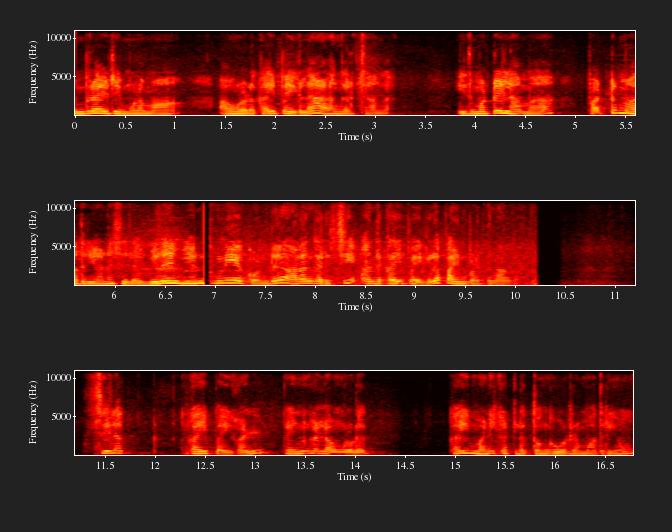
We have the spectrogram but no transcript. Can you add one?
எம்ப்ராய்டரி மூலமாக அவங்களோட கைப்பைகளை அலங்கரித்தாங்க இது மட்டும் இல்லாமல் பட்டு மாதிரியான சில விலை உயர்ந்த துணியை கொண்டு அலங்கரித்து அந்த கைப்பைகளை பயன்படுத்தினாங்க. சில கைப்பைகள் பெண்கள் அவங்களோட கை மணிக்கட்டில் தொங்க விடுற மாதிரியும்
